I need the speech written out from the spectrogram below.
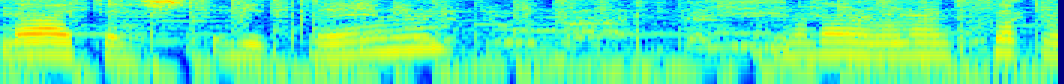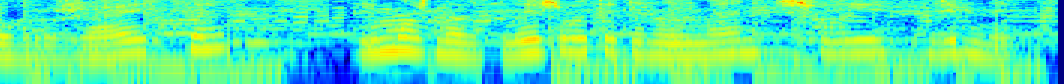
давайте ж відкриємо. На даний момент все прогружається і можна зближувати до найменшої дрібниці.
